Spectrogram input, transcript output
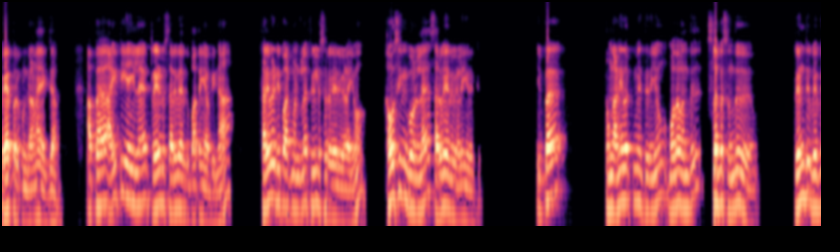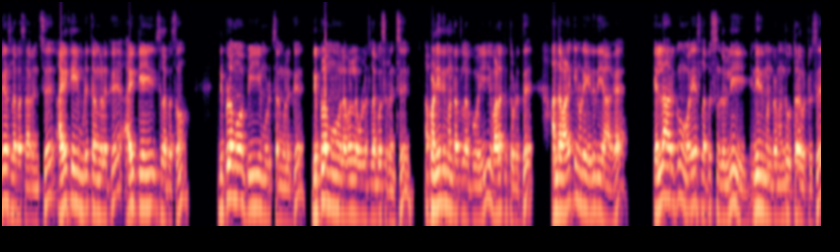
பேப்பருக்கு உண்டான எக்ஸாம் அப்போ ஐடிஐயில் ட்ரேடு சர்வேயருக்கு பார்த்தீங்க அப்படின்னா சர்வே டிபார்ட்மெண்ட்டில் ஃபீல்டு சர்வேயர் வேலையும் ஹவுசிங் போர்டில் சர்வேயர் வேலையும் இருக்குது இப்போ உங்கள் அனைவருக்குமே தெரியும் முத வந்து சிலபஸ் வந்து ரெண்டு வெவ்வேறு சிலபஸ் இருந்துச்சு. ஐடிஐ முடித்தவங்களுக்கு ஐடிஐ சிலபஸும் டிப்ளமோ பிஇ முடித்தவங்களுக்கு டிப்ளமோ லெவலில் உள்ள சிலபஸ் இருந்துச்சு. அப்புறம் நீதிமன்றத்தில் போய் வழக்கு தொடுத்து அந்த வழக்கினுடைய இறுதியாக எல்லாருக்கும் ஒரே சிலபஸ்ன்னு சொல்லி நீதிமன்றம் வந்து உத்தரவிட்டுருச்சு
